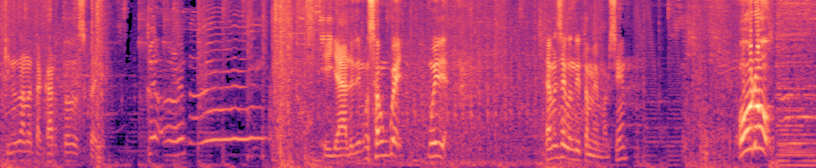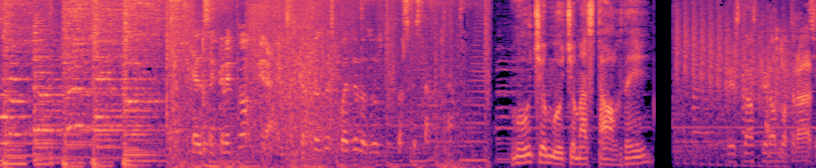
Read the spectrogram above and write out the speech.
aquí nos van a atacar todos, güey. Y ya le dimos a un güey. Muy bien. Dame un segundito, mi amor, ¿sí? ¡Oro! El secreto, mira, el secreto es después de los dos grupos que están acá. Mucho, mucho más tarde. Te estás quedando atrás.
